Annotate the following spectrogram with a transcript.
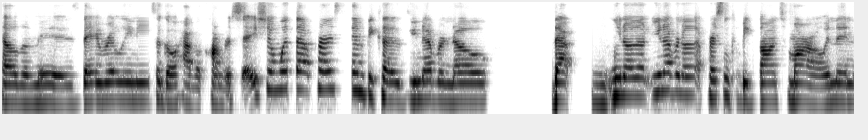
tell them is they really need to go have a conversation with that person because you never know that you know you never know that person could be gone tomorrow and then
